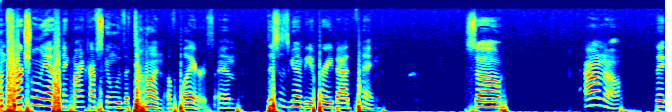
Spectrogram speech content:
unfortunately, I think Minecraft's going to lose a ton of players, and this is going to be a pretty bad thing. So, I don't know. They,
